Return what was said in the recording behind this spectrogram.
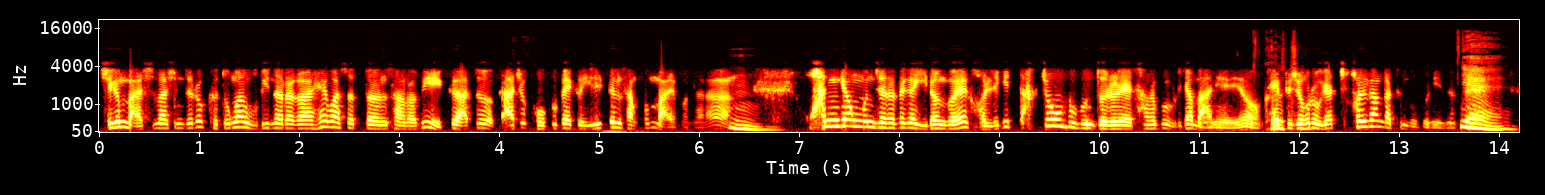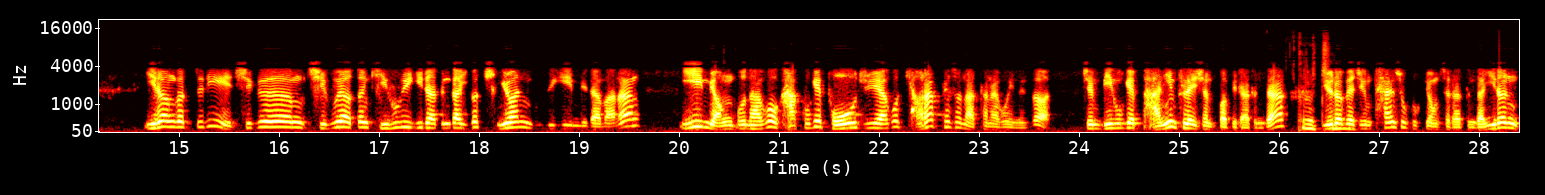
지금 말씀하신 대로 그동안 우리나라가 해왔었던 산업이 그 아주, 아주 고급의 그 1등 상품 말고는 음. 환경 문제라든가 이런 거에 걸리기 딱 좋은 부분들의 산업을 우리가 많이 해요. 그렇죠. 대표적으로 우리가 철강 같은 부분이 있는데. 예. 이런 것들이 지금 지구의 어떤 기후 위기라든가 이거 중요한 위기입니다만은 이 명분하고 각국의 보호주의하고 결합해서 나타나고 있는 것. 지금 미국의 반인플레이션법이라든가 그렇죠. 유럽의 지금 탄소 국경세라든가 이런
